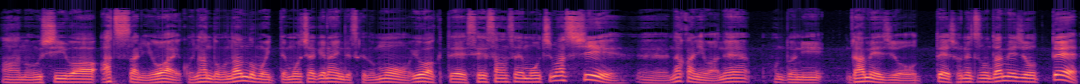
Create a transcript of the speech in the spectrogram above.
あの、牛は暑さに弱い。これ何度も何度も言って申し訳ないんですけども、弱くて生産性も落ちますし、えー中にはね、本当にダメージを負って、暑熱のダメージを負って、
